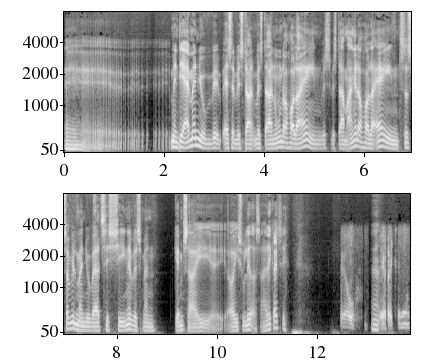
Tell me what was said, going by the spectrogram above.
øh, men det er man jo, altså hvis der, hvis der er nogen, der holder af en, hvis, hvis der er mange, der holder af en, så, så vil man jo være til gene, hvis man gemmer sig i, øh, og isolerer sig. Er det ikke rigtigt? Ja. det er rigtigt. nok.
